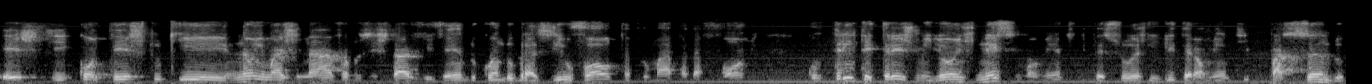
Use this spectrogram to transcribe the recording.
este contexto que não imaginávamos estar vivendo quando o Brasil volta para o mapa da fome, com 33 milhões nesse momento de pessoas literalmente passando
